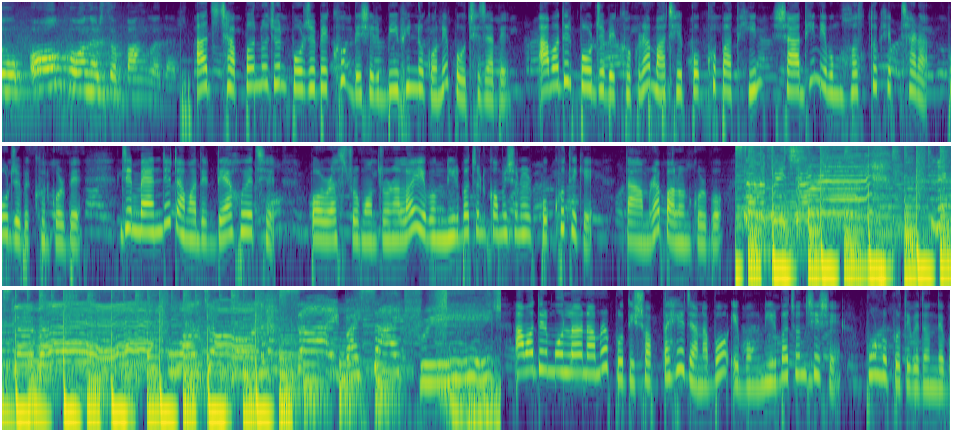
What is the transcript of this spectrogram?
Today we are deploying 56 people to all corners of Bangladesh. আজ ছাপ্পান্ন জন পর্যবেক্ষক দেশের বিভিন্ন কোণে পৌঁছে যাবে। আমাদের পর্যবেক্ষকরা মাঠে পক্ষপাতহীন স্বাধীন এবং হস্তক্ষেপ ছাড়া পর্যবেক্ষণ করবে। যে ম্যান্ডেট আমাদের দেয়া হয়েছে পররাষ্ট্র মন্ত্রণালয় এবং নির্বাচন কমিশনের পক্ষ থেকে তা আমরা পালন করব। আমাদের মূল্যায়ন আমরা প্রতি সপ্তাহে জানাব এবং নির্বাচন শেষে পূর্ণ প্রতিবেদন দেব.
